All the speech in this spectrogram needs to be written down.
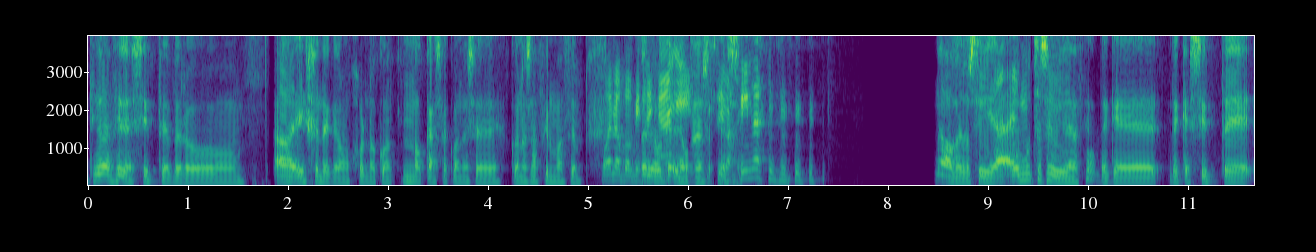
Te iba a decir existe, pero ah, hay gente que a lo mejor no, no casa con, ese, con esa afirmación. Bueno, porque Pero, se ¿qué cae? ¿te imaginas? No, pero sí, hay muchas evidencias de que, de que existe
